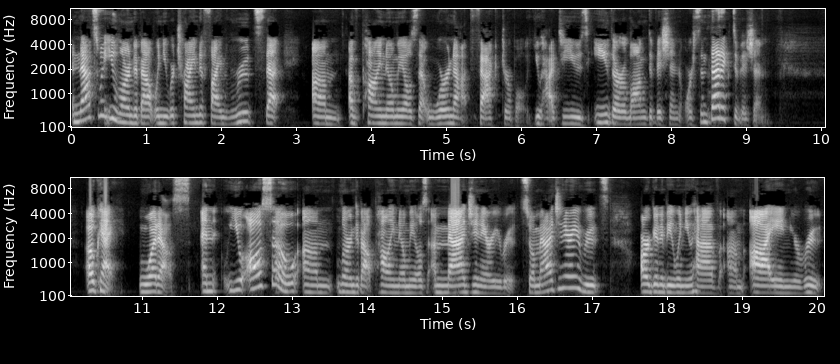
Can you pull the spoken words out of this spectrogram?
And that's what you learned about when you were trying to find roots that um, of polynomials that were not factorable. You had to use either long division or synthetic division. Okay, what else? And you also um, learned about polynomials imaginary roots. So imaginary roots are going to be when you have um, i in your root.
